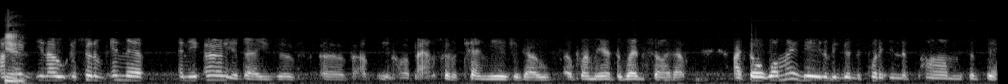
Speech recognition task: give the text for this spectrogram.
I yeah. think you know it's sort of in the in the earlier days of, of, you know about sort of ten years ago of when we had the website up. I thought, well, maybe it'd be good to put it in the palms of the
